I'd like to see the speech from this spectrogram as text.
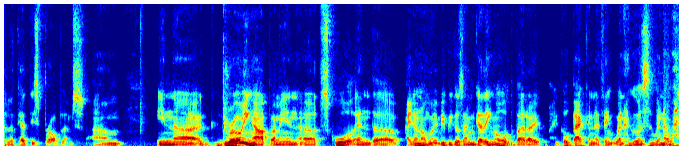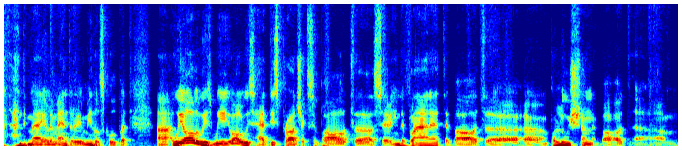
look at these problems. Um, in uh, growing up, I mean, uh, school, and uh, I don't know, maybe because I'm getting old, but I, I go back and I think when I was when I went to my elementary middle school, but we always we always had these projects about saving the planet, about pollution, about, um,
